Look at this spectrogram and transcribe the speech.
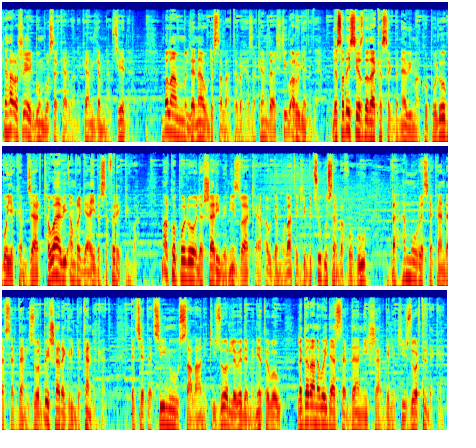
کە هەڕەشەیەک بوون بۆ سەر کاروانەکان لەم ناوچەیەدا. بەڵام لە ناو دەسەڵاتە بەهێزەکاندا شتی وا ڕووی نەدەدا. لە سەدەی سێزدەدا کەسێک بە ناوی مارکۆپۆلۆ بۆ یەکەم جار تەواوی ئەم ڕێگایەی بە سەفەرێک پێوە. مارکۆپۆلۆ لە شاری وێنیزڕا کە ئەو دەم وڵاتێکی بچووک و سەربەخۆ بوو، بە هەموو ڕێچکەکاندا سەردانی زۆربەی شارە گرینگەکان دەکات. دەچێتە چین و ساڵانێکی زۆر لەوێ دەمێنێتەوە و لە گەڕانەوەیدا سەردانی شارگەلێکی زۆرتر دەکات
